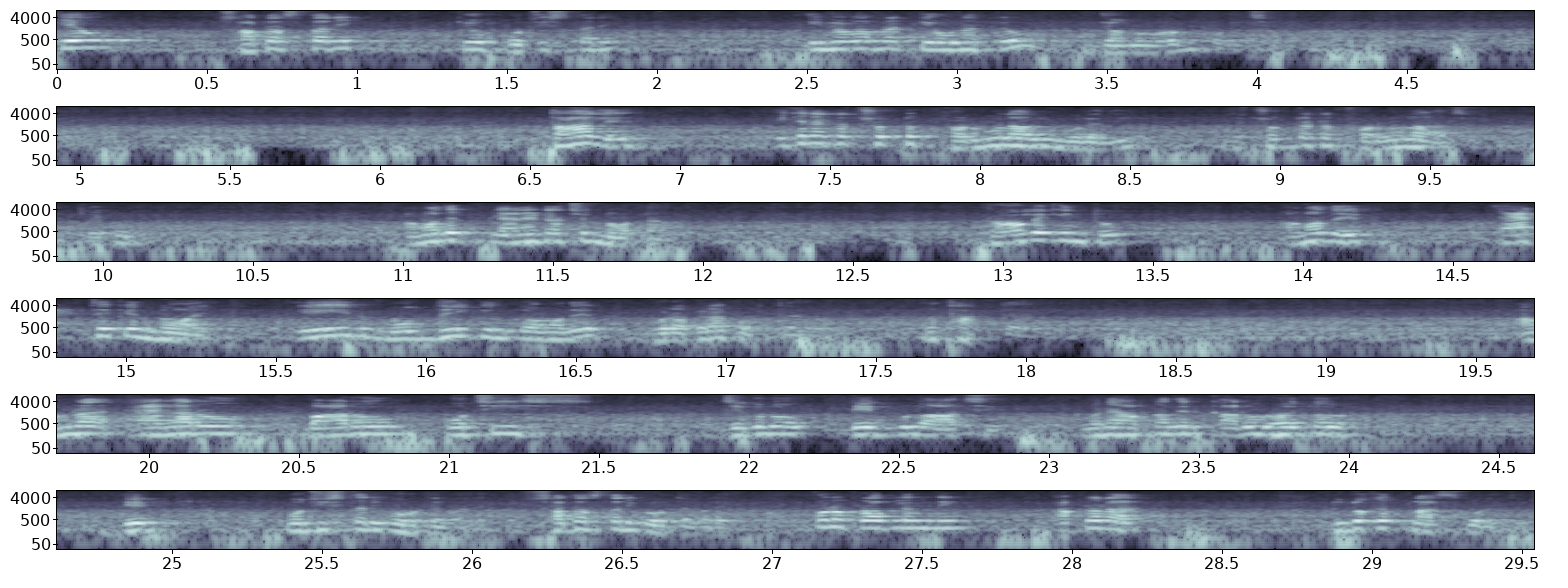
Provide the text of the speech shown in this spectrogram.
কেউ সাতাশ তারিখ, কেউ পঁচিশ তারিখ, এইভাবে আমরা কেউ না কেউ জন্মগ্রহণ করেছি। তাহলে এখানে একটা ছোট্ট ফর্মুলা আমি বলে দিই। যে ছোট্ট একটা ফর্মুলা আছে। দেখুন, আমাদের প্ল্যানেট আছে নটা। তাহলে কিন্তু আমাদের এক থেকে নয়, এর মধ্যেই কিন্তু আমাদের ঘোরাফেরা করতে হবে থাকতে হবে। আমরা এগারো, বারো, পঁচিশ যেগুলো ডেটগুলো আছে মানে আপনাদের কারোর হয়তো ডেট পঁচিশ তারিখও হতে পারে, সাতাশ তারিখ হতে পারে, কোনো প্রবলেম নেই। আপনারা দুটোকে প্লাস করে দিন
